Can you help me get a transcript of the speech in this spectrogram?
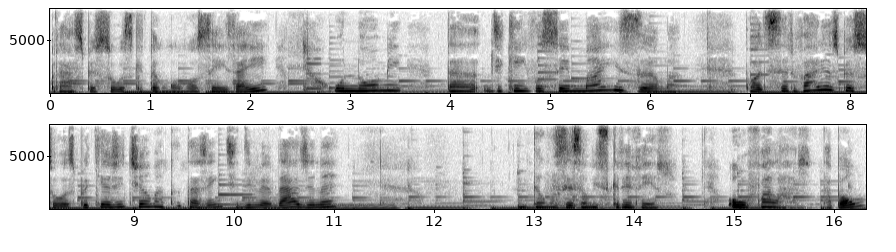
para as pessoas que estão com vocês aí o nome da, de quem você mais ama. Pode ser várias pessoas, porque a gente ama tanta gente de verdade, né? Então vocês vão escrever ou falar, tá bom?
